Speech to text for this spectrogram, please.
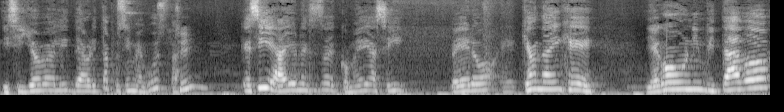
Y si yo veo el It de ahorita, pues sí me gusta. Sí. Que sí, hay un exceso de comedia, sí. Pero, eh, ¿qué onda, Inge? Llegó un invitado.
